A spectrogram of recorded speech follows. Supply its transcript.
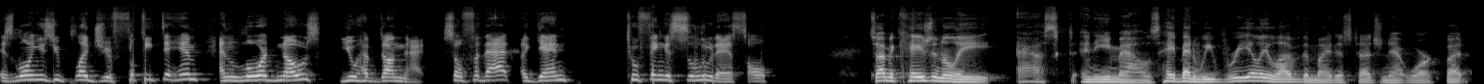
as long as you pledge your fealty to him, and Lord knows you have done that. So for that, again, two fingers salute, asshole. So I'm occasionally asked in emails, "Hey Ben, we really love the MeidasTouch network, but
